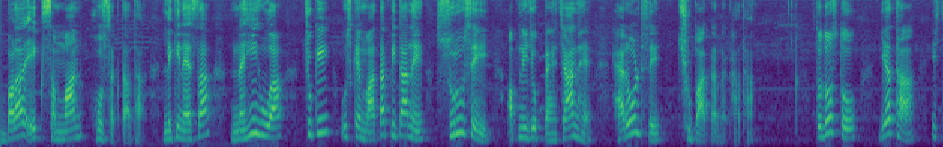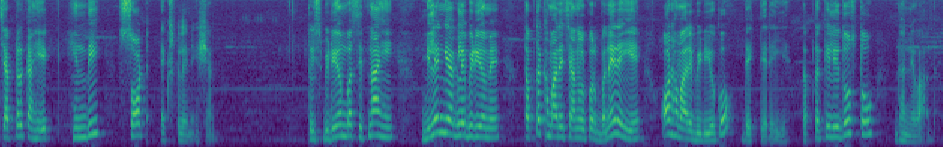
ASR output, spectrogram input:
बड़ा एक सम्मान हो सकता था। लेकिन ऐसा नहीं हुआ, चूँकि उसके माता पिता ने शुरू से ही अपनी जो पहचान है, हेरोल्ड से छुपा कर रखा था। तो दोस्तों, यह था इस चैप्टर का ही एक हिंदी शॉर्ट एक्सप्लेनेशन। तो इस वीडियो में बस इतना ही। मिलेंगे अगले वीडियो में। तब तक हमारे चैनल पर बने रहिए और हमारे वीडियो को देखते रहिए। तब तक के लिए दोस्तों, धन्यवाद।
